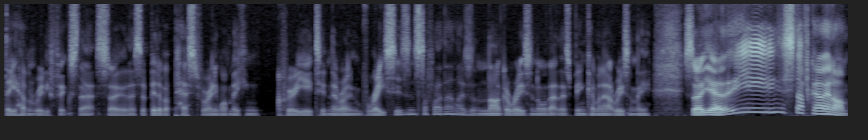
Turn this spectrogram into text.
they haven't really fixed that. So that's a bit of a pest for anyone making creating their own races and stuff like that. Like the Naga race and all that that's been coming out recently. So yeah, stuff going on.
